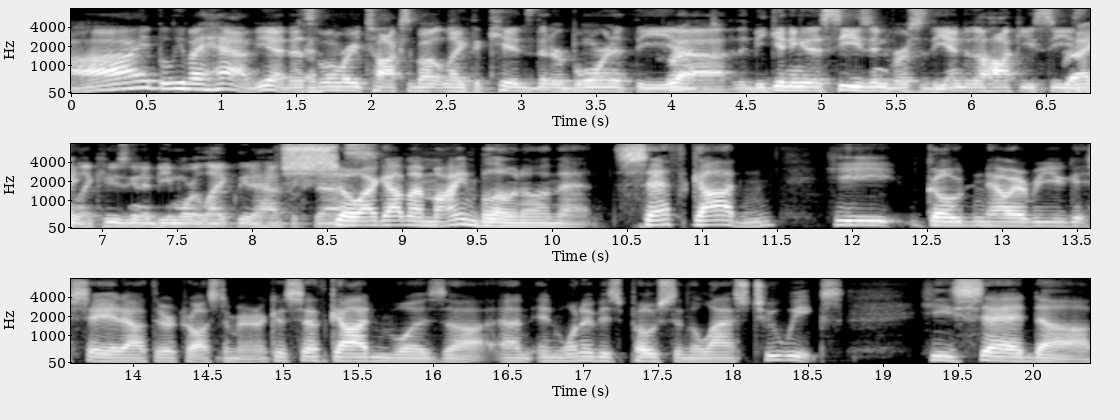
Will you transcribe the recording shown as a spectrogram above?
I believe I have. Yeah, that's the one where he talks about like the kids that are born at the uh, the beginning of the season versus the end of the hockey season. Right. Like who's going to be more likely to have success. So I got my mind blown on that. Seth Godin, he Godin, however you get, say it out there across America. Seth Godin was uh, on, in one of his posts in the last two weeks. He said uh,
